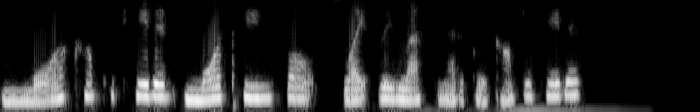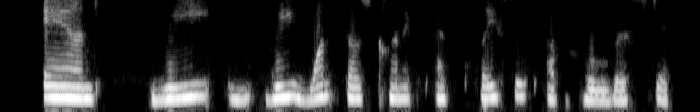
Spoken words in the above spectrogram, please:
more complicated, more painful, slightly less medically complicated. And we, we want those clinics as places of holistic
